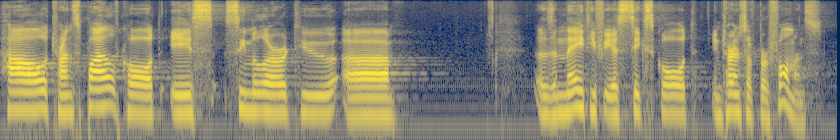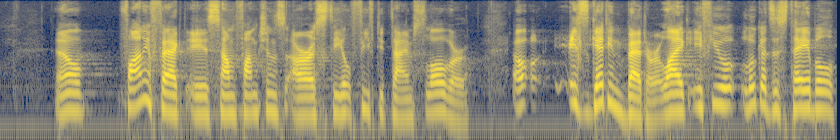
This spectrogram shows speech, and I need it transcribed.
how transpiled code is similar to uh, the native ES6 code in terms of performance. Now, funny fact is some functions are still 50 times slower. Oh, it's getting better. Like if you look at this table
